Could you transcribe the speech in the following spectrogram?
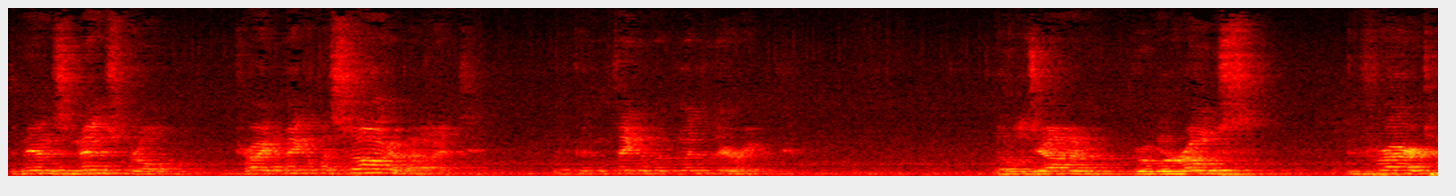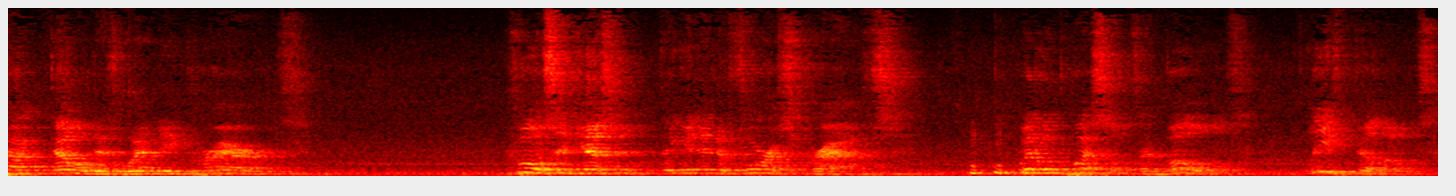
the men's minstrel tried to make up a song about it, but couldn't think of a good lyric. Little John grew morose, and Friar Tuck doubled his windy prayers. Fool suggested they get into forest crafts, whittled whistles and bowls, leaf pillows,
